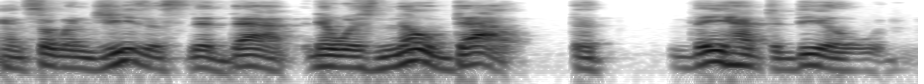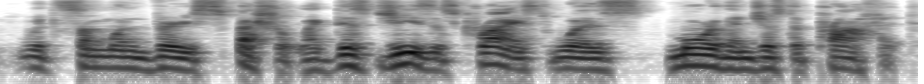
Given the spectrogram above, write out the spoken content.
And so when Jesus did that, there was no doubt that they had to deal with, with someone very special. Like this Jesus Christ was more than just a prophet.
